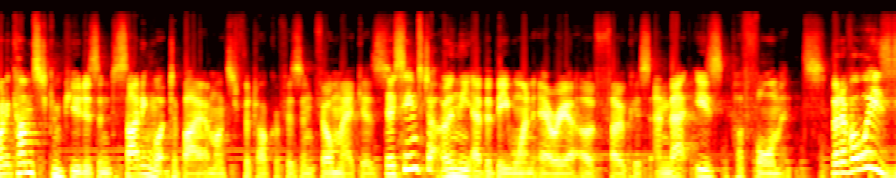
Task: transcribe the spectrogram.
When it comes to computers and deciding what to buy amongst photographers and filmmakers, there seems to only ever be one area of focus, and that is performance. But I've always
